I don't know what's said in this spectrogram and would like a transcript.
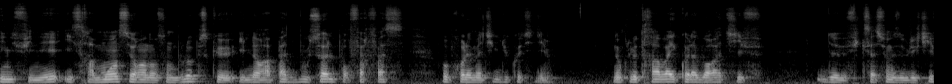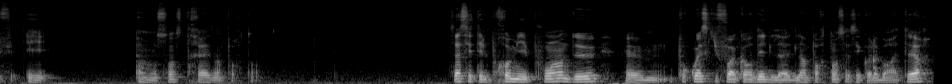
in fine, il sera moins serein dans son boulot parce qu'il n'aura pas de boussole pour faire face aux problématiques du quotidien. Donc le travail collaboratif de fixation des objectifs est à mon sens, très important. Ça, c'était le premier point de euh, pourquoi est-ce qu'il faut accorder de l'importance à ses collaborateurs?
